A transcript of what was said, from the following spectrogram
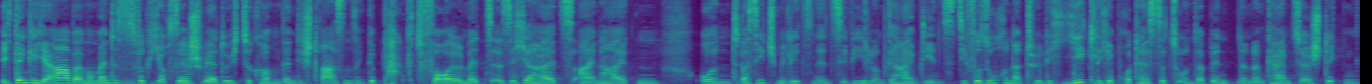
ich denke ja, aber im Moment ist es wirklich auch sehr schwer durchzukommen, denn die Straßen sind gepackt voll mit Sicherheitseinheiten und Basij-Milizen in Zivil- und Geheimdienst. Die versuchen natürlich jegliche Proteste zu unterbinden und im Keim zu ersticken.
